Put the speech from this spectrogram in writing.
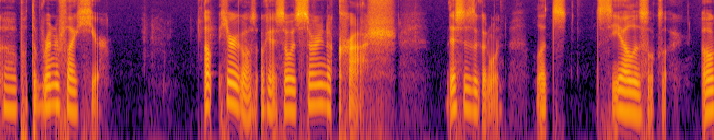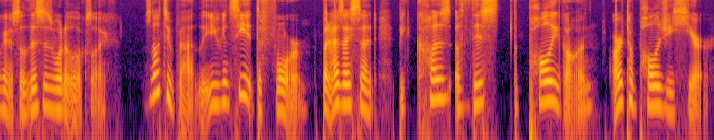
Uh, put the render flag here. Oh, here it goes. Okay, so it's starting to crash. This is a good one. Let's see how this looks like. Okay, so this is what it looks like. It's not too bad. You can see it deform. But as I said, because of this, the polygon, our topology here,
